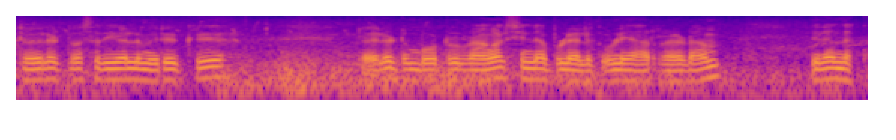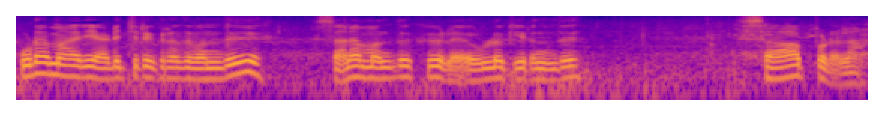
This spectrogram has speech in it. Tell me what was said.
டாய்லெட் வசதிகளும் இருக்குது டாய்லெட்டும் போட்டிருக்கிறாங்க. சின்ன பிள்ளைகளுக்கு விளையாடுற இடம். இதில் அந்த குடை மாதிரி அடிச்சிருக்கிறது வந்து சனம் வந்து கீழே உள்ளுக்கு இருந்து சாப்பிடலாம்.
